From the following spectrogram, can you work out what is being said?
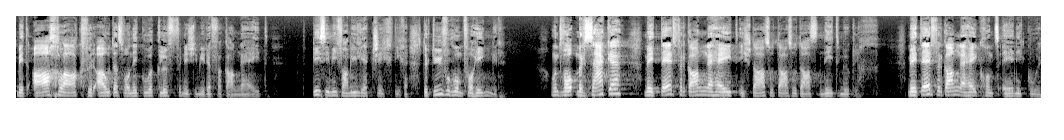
mit Anklage für all das, was nicht gut gelaufen ist in meiner Vergangenheit. Bis in meine Familiengeschichte. Der Teufel kommt von hinten. Und will mir sagen, mit der Vergangenheit ist das und das und das nicht möglich. Mit der Vergangenheit kommt es eh nicht gut.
